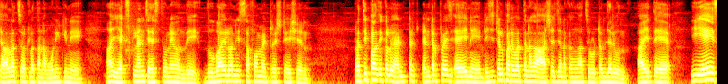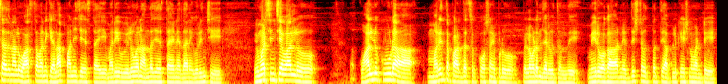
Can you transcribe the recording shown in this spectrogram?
చాలా చోట్ల తన ఉనికిని ఎక్స్ప్లెయిన్ చేస్తూనే ఉంది. దుబాయ్లోని సఫా మెట్రో స్టేషన్ ప్రతిపాదికలు ఎంటర్ ఎంటర్ప్రైజ్ ఏఐని డిజిటల్ పరివర్తనగా ఆశాజనకంగా చూడటం జరిగింది. అయితే ఈ ఏఐ సాధనాలు వాస్తవానికి ఎలా పనిచేస్తాయి మరియు విలువను అందజేస్తాయి అనే దాని గురించి విమర్శించే వాళ్ళు వాళ్ళు కూడా మరింత పారదర్శక కోసం ఇప్పుడు పిలవడం జరుగుతుంది. మీరు ఒక నిర్దిష్ట ఉత్పత్తి అప్లికేషన్ వంటి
